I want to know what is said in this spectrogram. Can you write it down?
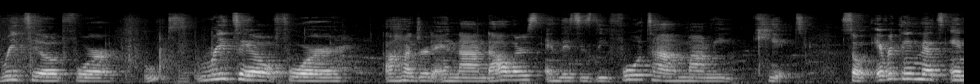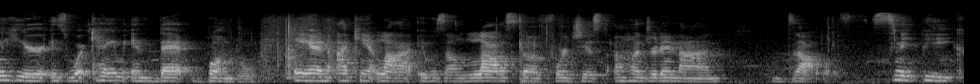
retailed for oops retailed for $109 and this is the full-time mommy kit. So everything that's in here is what came in that bundle. And i can't lie it was a lot of stuff for just 109 dollars sneak peek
